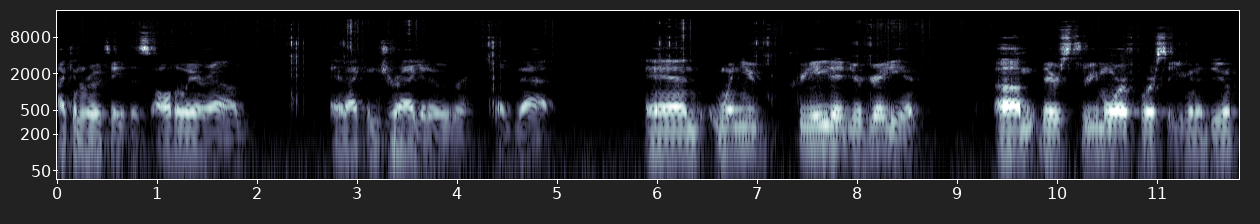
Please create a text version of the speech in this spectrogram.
I can rotate this all the way around, and I can drag it over like that. And when you've created your gradient, um, there's three more, of course, that you're going to do.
